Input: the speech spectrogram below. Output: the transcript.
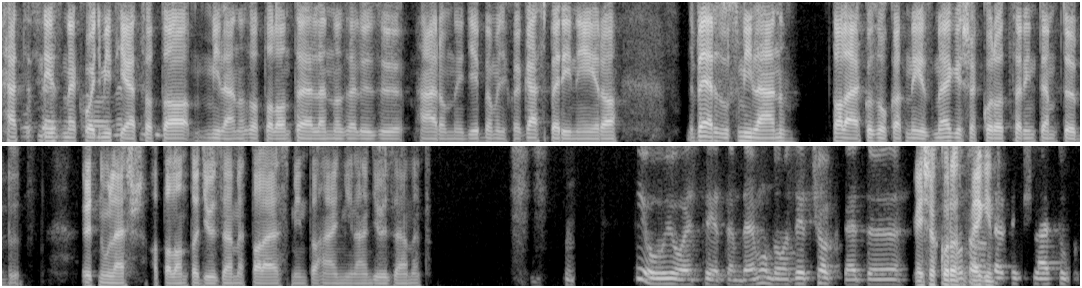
Hát Most nézd meg, hogy mit játszott a Milán az Atalanta ellen az előző három-négy évben, mondjuk a Gasperinéra versus Milán találkozókat nézd meg, és akkor ott szerintem több 5 0 Atalanta győzelmet találsz, mint a hány Milán győzelmet. Jó, jó, ezt értem, de mondom azért csak, tehát... És akkor ott megint, is láttuk,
